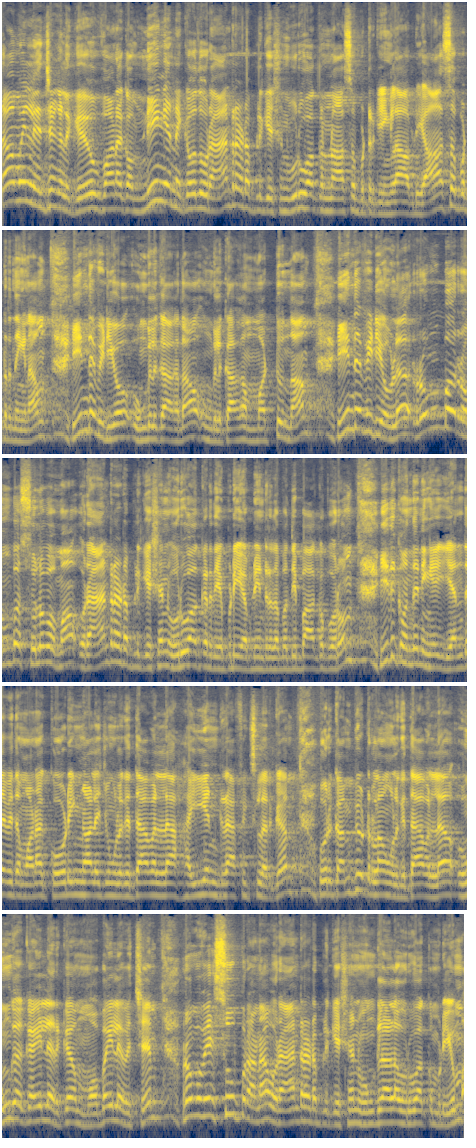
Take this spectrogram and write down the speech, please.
தமிழ் நெஞ்சங்களுக்கு வணக்கம். நீங்கள் என்னைக்காவது ஒரு ஆண்ட்ராய்டு அப்ளிகேஷன் உருவாக்கணும்னு ஆசைப்பட்டிருக்கீங்களா? அப்படி ஆசைப்பட்டிருந்தீங்கன்னா இந்த வீடியோ உங்களுக்காக தான் உங்களுக்காக மட்டும்தான். இந்த வீடியோவில் ரொம்ப ரொம்ப சுலபமாக ஒரு ஆண்ட்ராய்டு அப்ளிகேஷன் உருவாக்குறது எப்படி அப்படின்றத பற்றி பார்க்க போகிறோம் இதுக்கு வந்து நீங்கள் எந்த விதமான கோடிங் நாலேஜ் உங்களுக்கு தேவையில்ல? ஹை அண்ட் கிராஃபிக்ஸில் இருக்க ஒரு கம்ப்யூட்டர்லாம் உங்களுக்கு தேவையில்ல. உங்கள் கையில் இருக்க மொபைலை வச்சு ரொம்பவே சூப்பரான ஒரு ஆண்ட்ராய்டு அப்ளிகேஷன் உங்களால் உருவாக்க முடியும்.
